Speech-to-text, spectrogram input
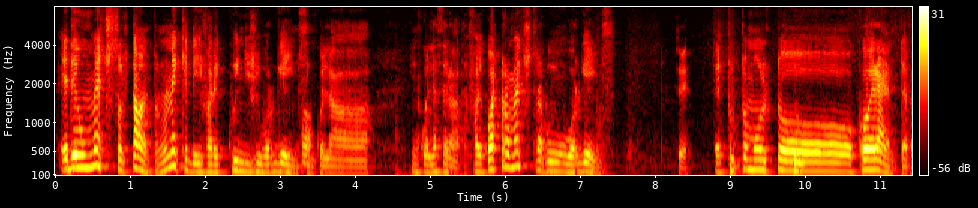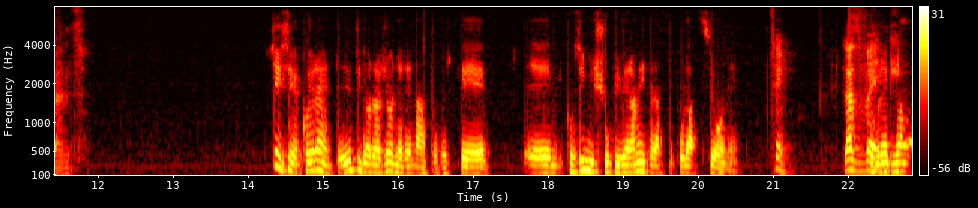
ed è un match soltanto, non è che devi fare 15 Wargames no. in, quella, in quella serata, fai 4 match tra cui un Wargames. Sì. È tutto molto coerente, penso. Sì, sì, è coerente. Io ti do ragione, Renato, perché eh, così mi sciupi veramente la stipulazione. Sì, la svendi. Dovrebbe...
